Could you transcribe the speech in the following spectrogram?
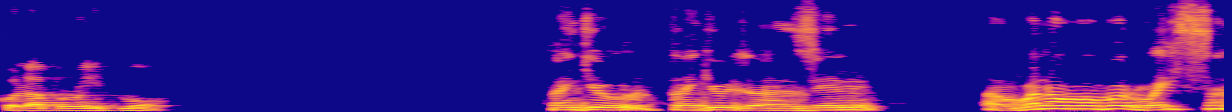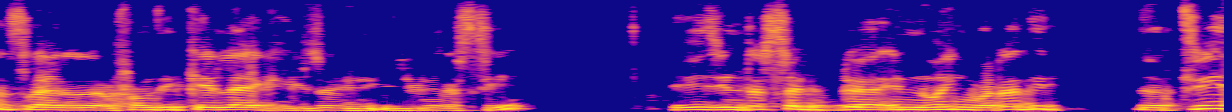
collaborate more. Thank you. Thank you, Zin. Uh, one of our vice chancellor from the Kerala University, he is interested uh, in knowing what are the the three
